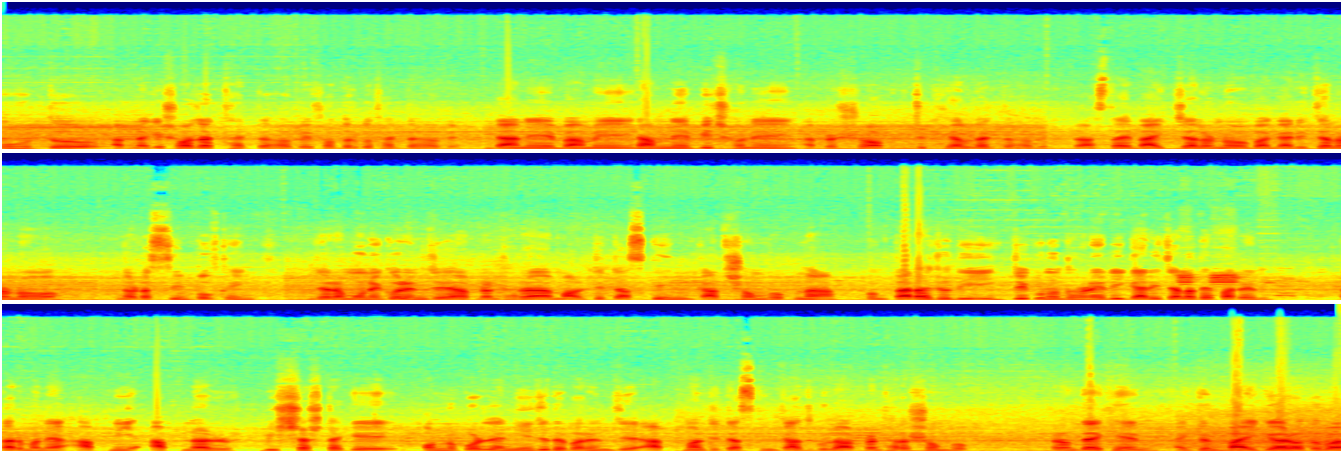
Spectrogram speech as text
মুহূর্ত আপনাকে সজাগ থাকতে হবে, সতর্ক থাকতে হবে। ডানে, বামে, সামনে, পিছনে, আপনার সব কিছু খেয়াল রাখতে হবে। রাস্তায় বাইক চালানো বা গাড়ি চালানো নট আ সিম্পল থিং যারা মনে করেন যে আপনার দ্বারা মাল্টিটাস্কিং কাজ সম্ভব না, এবং তারা যদি যে কোনো ধরনেরই গাড়ি চালাতে পারেন, তার মানে আপনি আপনার বিশ্বাসটাকে অন্য পর্যায়ে নিয়ে যেতে পারেন যে মাল্টিটাস্কিং কাজগুলো আপনার দ্বারা সম্ভব। কারণ দেখেন, একজন বাইকার অথবা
